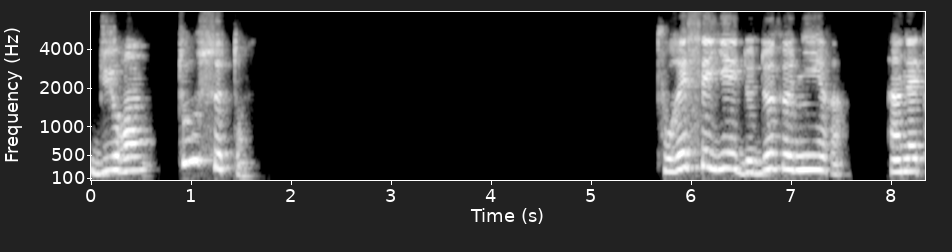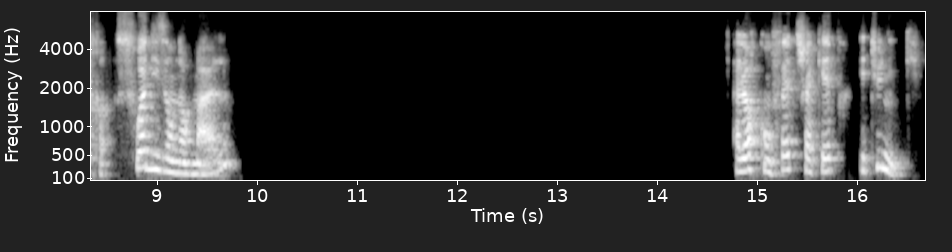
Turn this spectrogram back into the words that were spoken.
durant tout ce temps pour essayer de devenir un être soi-disant normal, alors qu'en fait chaque être est unique.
